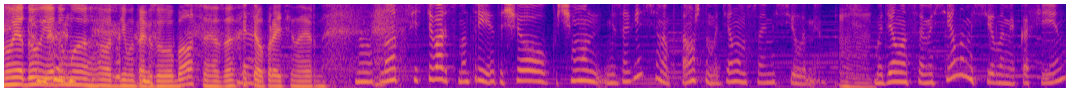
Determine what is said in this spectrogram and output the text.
Ну, я думаю, я думаю, вот Дима так заулыбался, захотел да. пройти, наверное. Ну, вот, но этот фестиваль, смотри, это еще почему он независимый, потому что мы делаем своими силами. Угу. Мы делаем своими силами, силами кофеин.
